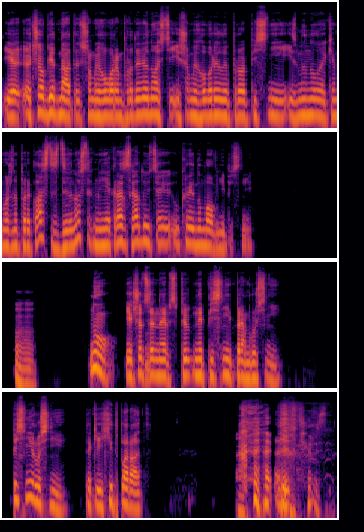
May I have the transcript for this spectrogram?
якщо об'єднати, що ми говоримо про 90-ті і що ми говорили про пісні із минулого, які можна перекласти, з 90-х мені якраз згадуються україномовні пісні. Мгм. Ну, якщо це не, спів... не пісні прям русні. Пісні русні, такий хіт-парад.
